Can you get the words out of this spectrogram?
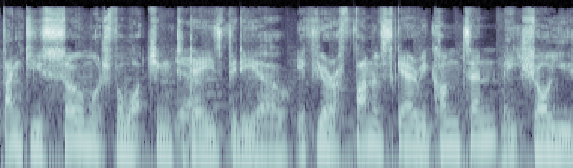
Thank you so much for watching today's video. If you're a fan of scary content, make sure you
